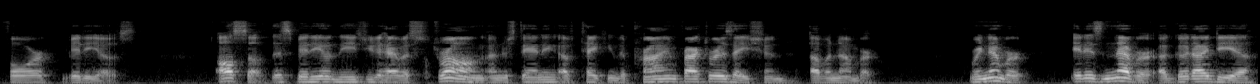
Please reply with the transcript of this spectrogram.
four videos. Also, this video needs you to have a strong understanding of taking the prime factorization of a number. Remember, it is never a good idea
